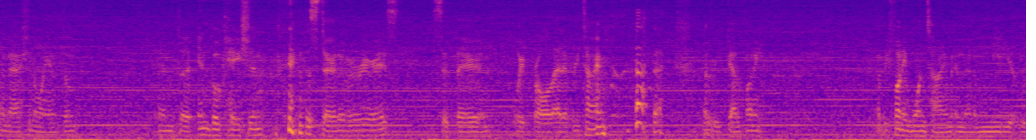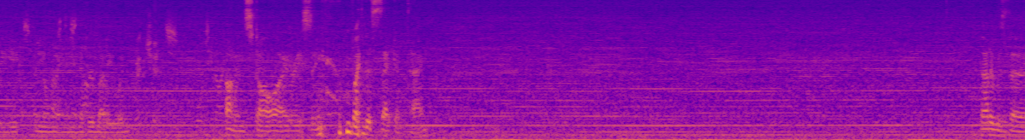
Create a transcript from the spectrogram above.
the national anthem and the invocation at the start of every race. Sit there and wait for all that every time. That'd be kind of funny. That'd be funny one time and then immediately annoying, and everybody would Richards, 49. uninstall iRacing by the second time. Thought it was the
